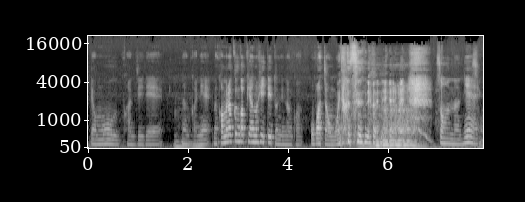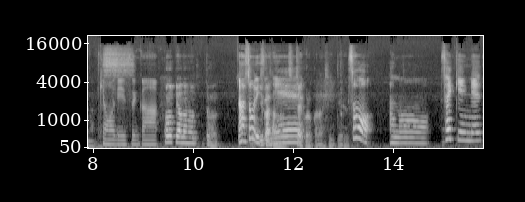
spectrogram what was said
って思う感じでうん。なんかね中村くんがピアノ弾いてるとねなんかおばあちゃん思い出すんだようんね そんなね今日ですが。このピアノもでもあそうですゆかさんのちっねちゃい頃から弾いてる。そう。あのー最近ね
